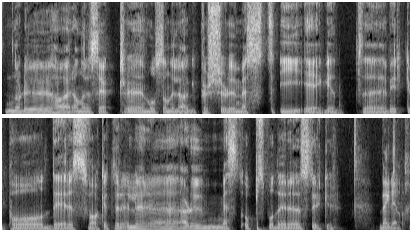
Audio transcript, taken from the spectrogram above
Når du har analysert eh, motstanderlag, pusher du mest i eget eh, virke på deres svakheter, eller eh, er du mest obs på deres styrker? Begge deler.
